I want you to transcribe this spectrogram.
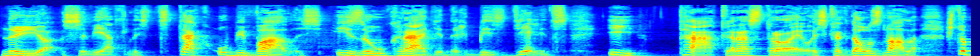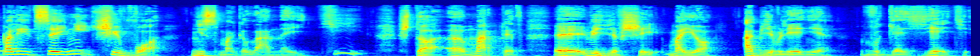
Но ее светлость так убивалась из-за украденных безделец и так расстроилась, когда узнала, что полиция ничего не смогла найти, что э, Марпет, э, видевший мое объявление в газете,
